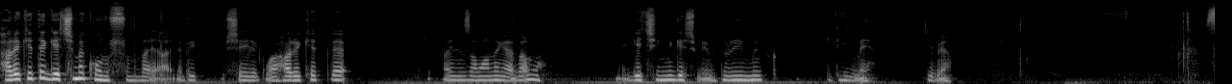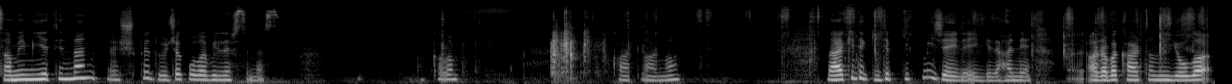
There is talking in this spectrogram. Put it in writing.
harekete geçme konusunda yani bir şeylik var. Hareketle aynı zamanda geldi ama geçeyim mi geçmeyeyim, durayım mı gideyim mi gibi. Samimiyetinden e, şüphe duyacak olabilirsiniz. Bakalım şu kartlardan. Belki de gidip gitmeyeceğiyle ilgili hani e, araba kartının yola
